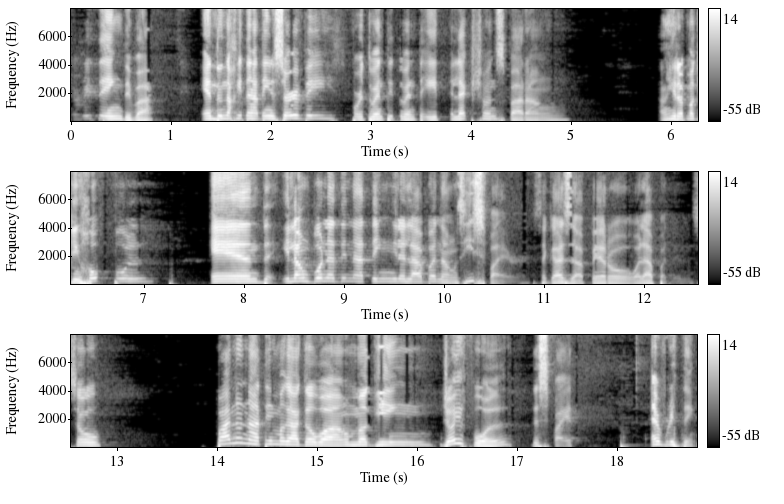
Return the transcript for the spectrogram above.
everything, di ba? And doon nakita natin yung survey for 2028 elections, parang ang hirap maging hopeful. And ilang buwan na din nating nilalaban ng ceasefire sa Gaza, pero wala pa din. So, paano natin magagawang maging joyful despite everything?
